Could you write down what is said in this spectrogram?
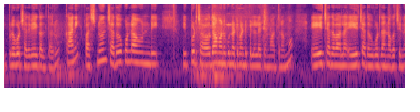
ఇప్పుడు కూడా చదివేయగలుగుతారు. కానీ ఫస్ట్ నుంచి చదవకుండా ఉండి ఇప్పుడు చదువుదాం అనుకున్నటువంటి పిల్లలైతే మాత్రము ఏ చదవాలా ఏ చదవకూడదు అని ఒక చిన్న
